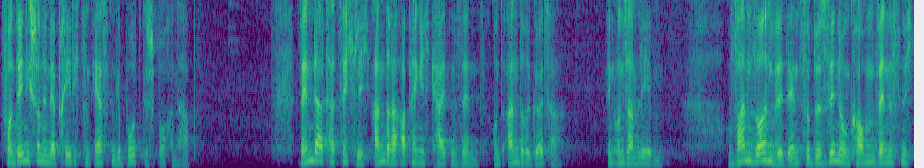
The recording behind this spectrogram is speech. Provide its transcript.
von denen ich schon in der Predigt zum ersten Gebot gesprochen habe. Wenn da tatsächlich andere Abhängigkeiten sind und andere Götter in unserem Leben, Wann sollen wir denn zur Besinnung kommen, wenn es nicht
